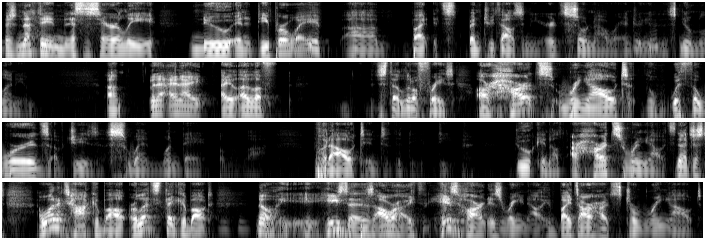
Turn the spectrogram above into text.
There's nothing necessarily new in a deeper way, um, but it's been 2,000 years, so now we're entering into this new millennium. Um, and I, and I, I, I love just that little phrase. Our hearts ring out the, with the words of Jesus when one day, blah, blah, blah, put out into the deep. Duc in altum, our hearts ring out. It's not just I want to talk about or let's think about. Mm-hmm. No, he, he says our his heart is ringing out. He invites our hearts to ring out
